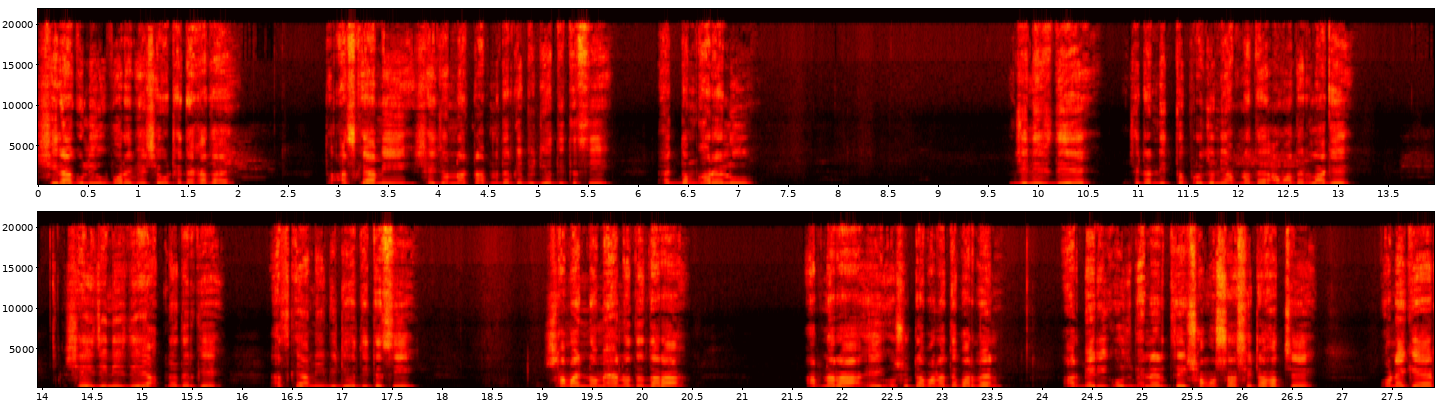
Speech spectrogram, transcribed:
শিরাগুলি উপরে ভেসে উঠে দেখা যায়। তো আজকে আমি সেই জন্য একটা আপনাদেরকে ভিডিও দিতেছি। একদম ঘরেলু জিনিস দিয়ে যেটা নিত্য প্রয়োজনীয় আপনাদের, আমাদের লাগে। সেই জিনিস দিয়ে আপনাদেরকে আজকে আমি ভিডিও দিতেছি। সামান্য মেহনতের দ্বারা আপনারা এই ওষুধটা বানাতে পারবেন। আর ভেরিকুজ ভ্যানের যে সমস্যা, সেটা হচ্ছে অনেকের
